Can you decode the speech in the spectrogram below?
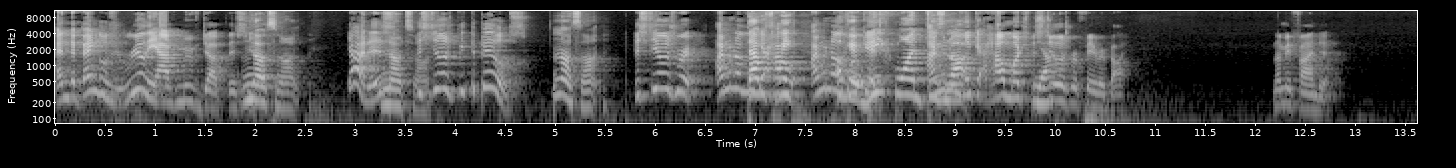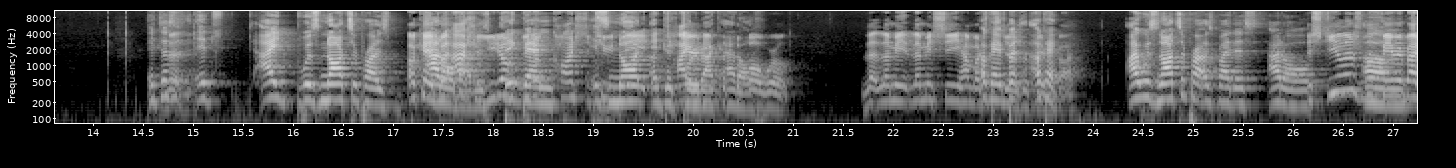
and the Bengals really have moved up this year. No, it's not. Yeah, it is. No, it's not. the. Steelers beat the Bills. No, it's not. The Steelers were. I'm gonna look at how. week- I'm gonna okay, look week at. one I'm gonna not- look at how much the Yeah. Steelers were favored by. Let me find it. It doesn't. It's. I was not surprised. Okay, but actually, you don't, Big you Ben don't constitute is not the a good quarterback the at football all. world. Let, let me let me see how much Okay, the Steelers but- were favored okay. by. I was not surprised by this at all. The Steelers were Um, favored by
